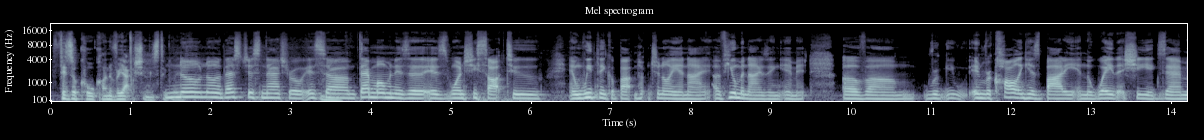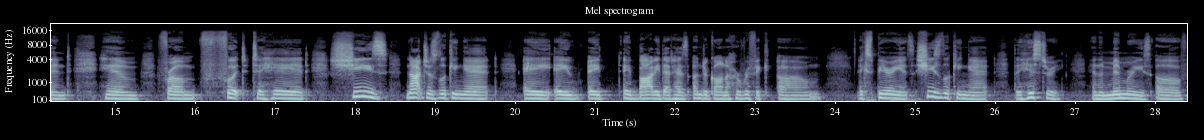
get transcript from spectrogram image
physical kind of reactions to grief? No, no, that's just natural. It's um, that moment is a, is when she sought to, and we think about Chinonye and I of humanizing Emmett, of um, re- in recalling his body and the way that she examined him from foot to head. She's not just looking at a a a, a body that has undergone a horrific. Um, experience, she's looking at the history and the memories of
